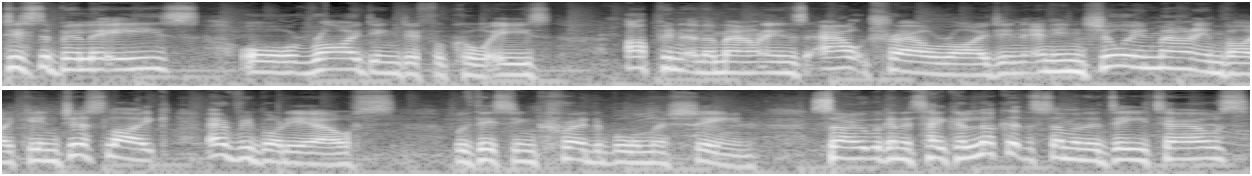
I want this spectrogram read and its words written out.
disabilities or riding difficulties up into the mountains, out trail riding and enjoying mountain biking just like everybody else with this incredible machine. So we're going to take a look at some of the details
